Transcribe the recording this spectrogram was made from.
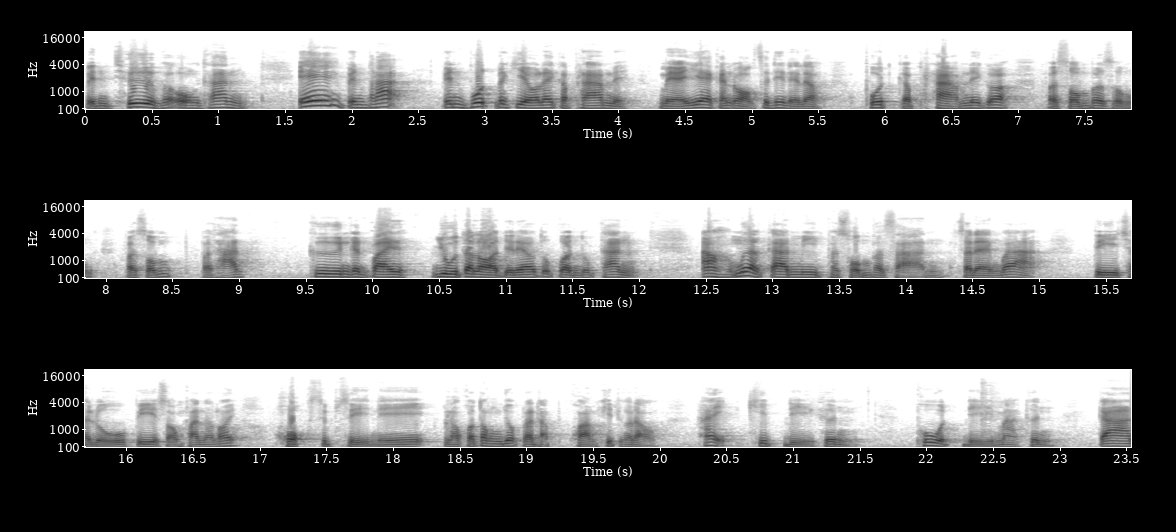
เป็นชื่อพระองค์ท่าน เอ๊ะเป็นพระเป็นพุทธไปเกี่ยวอะไรกับพราหมณ์เนี่ยแหมแยกกันออกซะที่ไหนแล้วพุทธกับพราหมณ์นี่ก็ผสมผสมผสมประทาน กืนกันไปอยู่ตลอดอยู่แล้วทุกคนทุกท่านเอาเมื่อการมีผสมผสาน แสดงว่าปีฉลูปี 2564 นี้ เราก็ต้องยกระดับความคิดของเรา ให้คิดดีขึ้น พูดดีมากขึ้น การ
